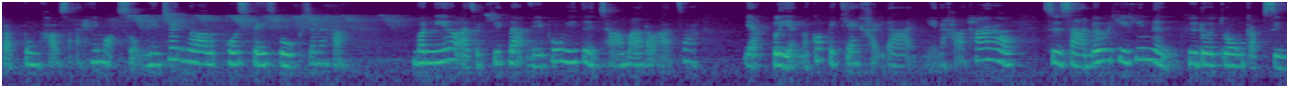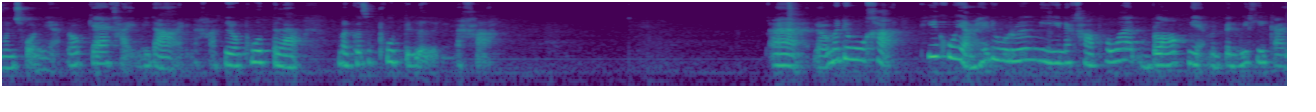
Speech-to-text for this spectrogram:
ปรับปรุงข่าวสารให้เหมาะสม อย่างเช่นเวลาเราโพสต์ Facebook ใช่ไหมคะวันนี้เราอาจจะคิดแบบนี้พรุ่งนี้ตื่นเช้ามาเราอาจจะอยากเปลี่ยนแล้วก็ไปแก้ไขได้นี้นะคะ ถ้าเราสื่อสารด้วยวิธีที่ 1 คือโดยตรงกับสื่อมวลชนเนี่ยเราแก้ไขไม่ได้นะคะ คือเราพูดไปแล้วมันก็จะพูดไปเลยนะคะ อ่าเดี๋ยวมาดูค่ะ ที่ครูอยากให้ดูเรื่องนี้นะคะ เพราะว่าบล็อกเนี่ยมันเป็นวิธีการ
